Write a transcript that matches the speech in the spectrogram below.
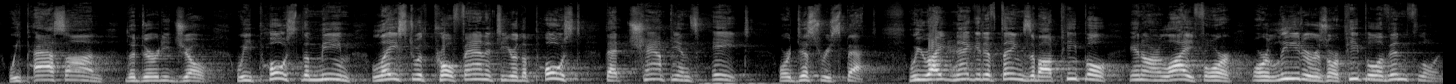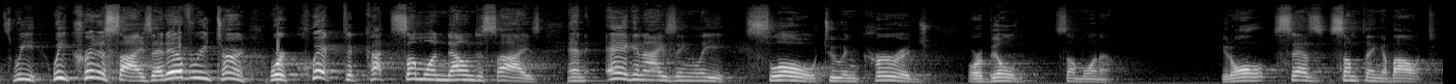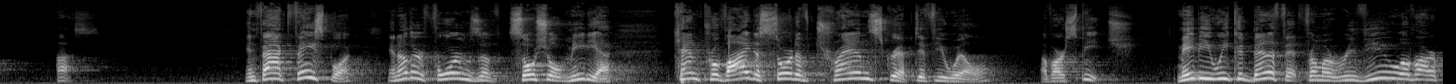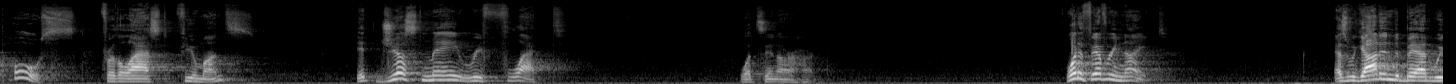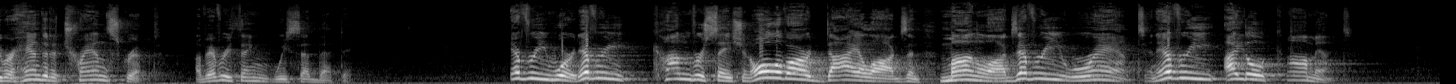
We pass on the dirty joke. We post the meme laced with profanity or the post that champions hate or disrespect. We write negative things about people in our life or, or leaders or people of influence. We, we criticize at every turn. We're quick to cut someone down to size and agonizingly slow to encourage or build someone up. It all says something about us. In fact, Facebook and other forms of social media can provide a sort of transcript, if you will, of our speech. Maybe we could benefit from a review of our posts for the last few months. It just may reflect what's in our heart. What if every night, as we got into bed, we were handed a transcript of everything we said that day? Every word, every conversation, all of our dialogues and monologues, every rant and every idle comment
